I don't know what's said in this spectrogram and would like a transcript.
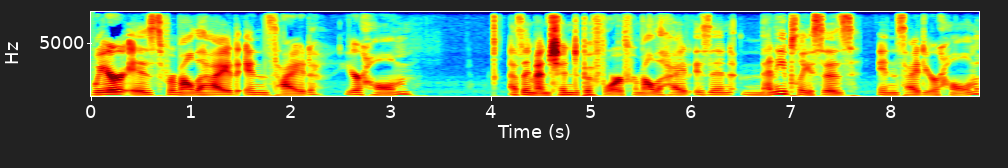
where is formaldehyde inside your home? As I mentioned before, formaldehyde is in many places inside your home.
